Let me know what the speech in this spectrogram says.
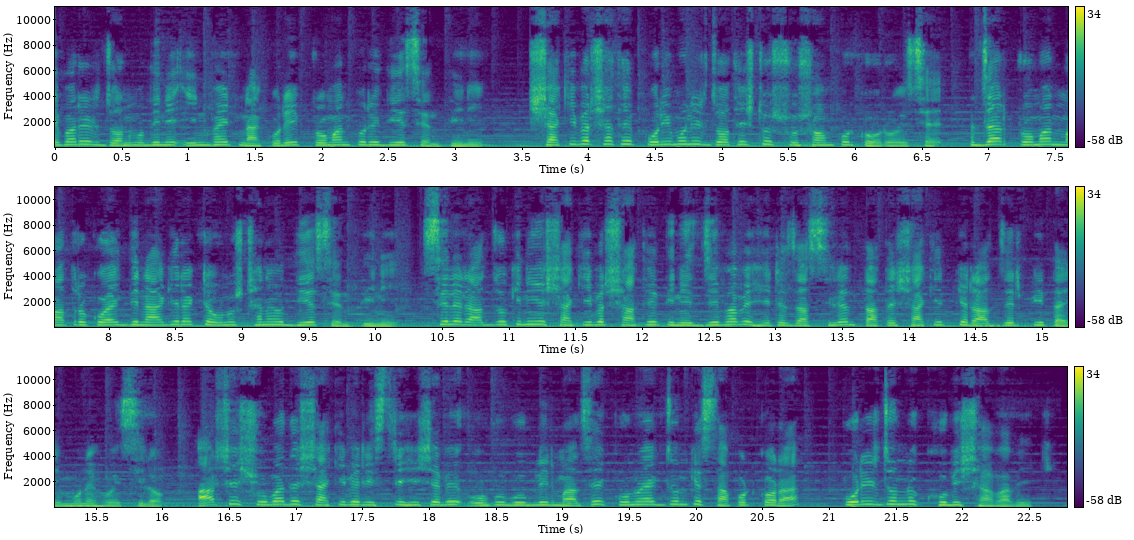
এবারের জন্মদিনে ইনভাইট না করে প্রমাণ করে দিয়েছেন তিনি। সাকিবের সাথে পরিমণির যথেষ্ট সুসম্পর্ক রয়েছে, যার প্রমাণ মাত্র কয়েকদিন আগের একটা অনুষ্ঠানেও দিয়েছেন তিনি। ছেলে রাজ্যকে নিয়ে সাকিবের সাথে তিনি যেভাবে হেঁটে যাচ্ছিলেন, তাতে সাকিবকে রাজ্যের পিতাই মনে হয়েছিল। আর সেই সুবাদে সাকিবের স্ত্রী হিসেবে অপু বুবলির মাঝে কোনো একজনকে সাপোর্ট করা পরির জন্য খুবই স্বাভাবিক।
